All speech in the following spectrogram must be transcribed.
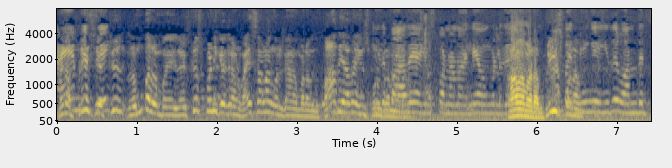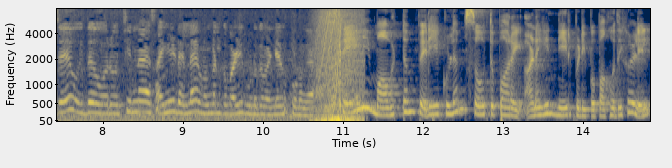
ஐ அம் ஜஸ்ட் ரொம்ப ரொம்ப ரெக்வஸ்ட் பண்ணி கேக்குறாங்க வயசானவங்க இருக்காங்க மேடம் இது பாதையா தான் யூஸ் பண்றாங்க பாதையா யூஸ் பண்ணணும் இல்லையா உங்களுக்கு? ஆமா மேடம் அப்ப நீங்க இது வந்துட்டு இது ஒரு சின்ன சைடு இல்ல இவங்களுக்கு வழி கொடுக்க வேண்டியது கொடுங்க. தேனி மாவட்டம் பெரியகுளம் சோத்துப்பாறை அணையின் நீர்பிடிப்பு பகுதிகளில்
